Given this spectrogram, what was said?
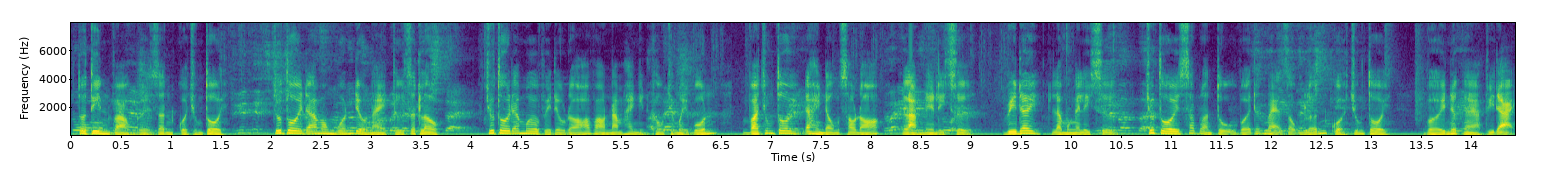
tôi tin vào người dân của chúng tôi. Chúng tôi đã mong muốn điều này từ rất lâu. Chúng tôi đã mơ về điều đó vào năm 2014 và chúng tôi đã hành động sau đó làm nên lịch sử. Vì đây là một ngày lịch sử, chúng tôi sắp đoàn tụ với đất mẹ rộng lớn của chúng tôi, với nước Nga vĩ đại.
